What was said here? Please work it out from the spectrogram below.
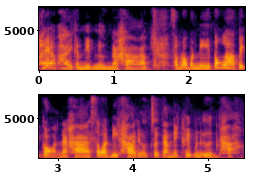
ให้อภัยกันนิดนึงนะคะสำหรับวันนี้ต้องลาไปก่อนนะคะ สวัสดีค่ะ เดี๋ยวเจอกันในคลิปอื่นๆค่ะ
